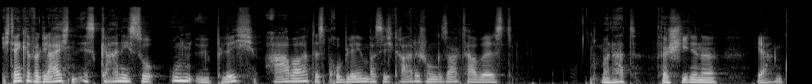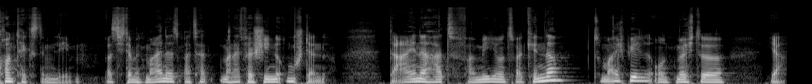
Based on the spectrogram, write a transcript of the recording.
Ich denke, vergleichen ist gar nicht so unüblich, aber das Problem, was ich gerade schon gesagt habe, ist, man hat verschiedene ja, Kontexte im Leben. Was ich damit meine, ist, man hat, man hat verschiedene Umstände. Der eine hat Familie und zwei Kinder, zum Beispiel und möchte ja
